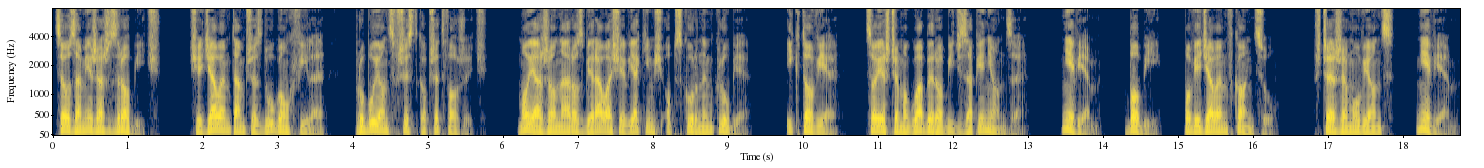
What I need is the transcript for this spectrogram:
co zamierzasz zrobić? Siedziałem tam przez długą chwilę, próbując wszystko przetworzyć. Moja żona rozbierała się w jakimś obskurnym klubie. I kto wie, co jeszcze mogłaby robić za pieniądze. Nie wiem, Bobby, powiedziałem w końcu. Szczerze mówiąc, nie wiem.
